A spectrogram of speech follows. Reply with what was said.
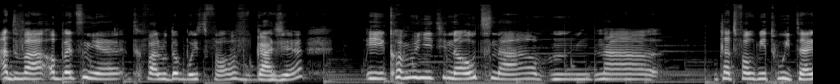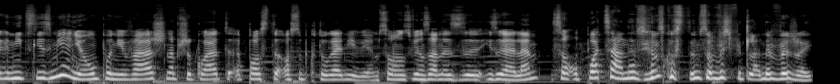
A dwa, obecnie trwa ludobójstwo w Gazie i community notes na, mm, na platformie Twitter nic nie zmienią, ponieważ na przykład posty osób, które, nie wiem, są związane z Izraelem, są opłacane, w związku z tym są wyświetlane wyżej.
